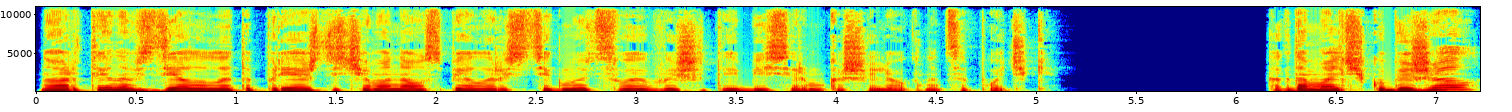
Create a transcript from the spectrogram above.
но Артынов сделал это прежде, чем она успела расстегнуть свой вышитый бисером кошелек на цепочке. Когда мальчик убежал,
